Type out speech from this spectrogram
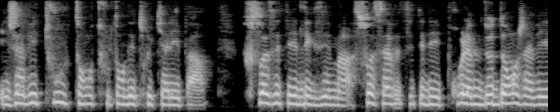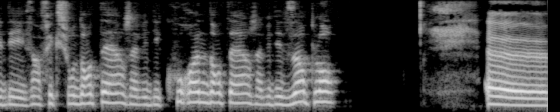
Et j'avais tout le temps, tout le temps des trucs qui n'allaient pas soit c'était de l'eczéma, soit c'était des problèmes de dents, j'avais des infections dentaires, j'avais des couronnes dentaires, j'avais des implants. Euh,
